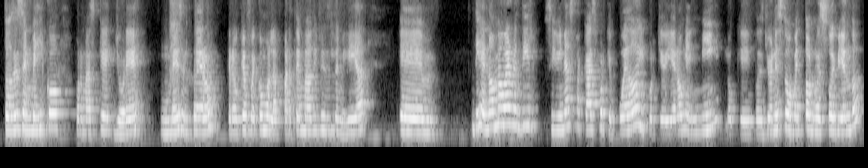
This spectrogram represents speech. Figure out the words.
Entonces, en México, por más que lloré un mes entero, creo que fue como la parte más difícil de mi vida, em, dije, no me voy a rendir. Si vine hasta acá es porque puedo y porque vieron en mí lo que pues yo en este momento no estoy viendo.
